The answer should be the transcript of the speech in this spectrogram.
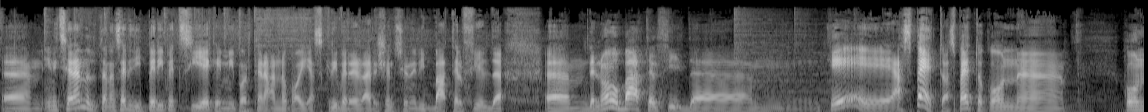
Ehm, inizieranno tutta una serie di peripezie che mi porteranno poi a scrivere la recensione di Battlefield, ehm, del nuovo Battlefield ehm, che aspetto, aspetto con, eh, con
